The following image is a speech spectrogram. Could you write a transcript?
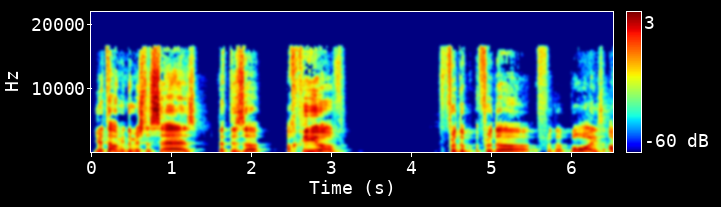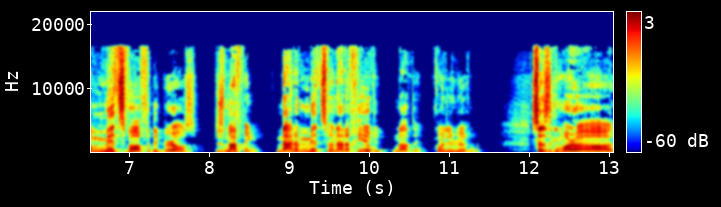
You're telling me the Mishnah says that there's a a chiyuv for the for the for the boys, a mitzvah for the girls. There's nothing. Not a mitzvah, not a chiyuv, nothing. According to Rabbi. Says the Gemara,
